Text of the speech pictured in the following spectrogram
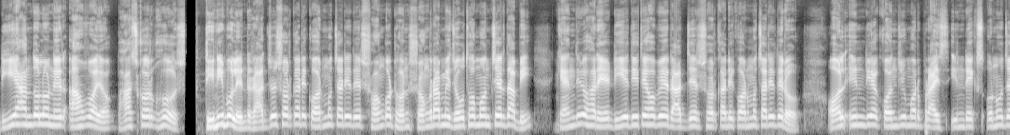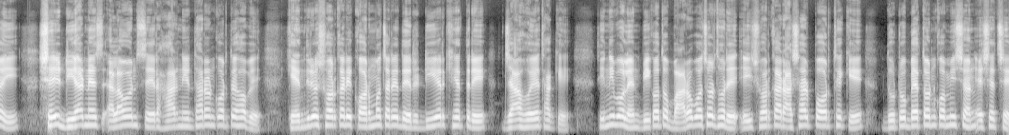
ডিএ আন্দোলনের আহ্বায়ক ভাস্কর ঘোষ। তিনি বলেন, রাজ্য সরকারি কর্মচারীদের সংগঠন সংগ্রামী যৌথ মঞ্চের দাবি, কেন্দ্রীয় হারে ডিএ দিতে হবে রাজ্যের সরকারি কর্মচারীদেরও। All India consumer price index অনুযায়ী সেই ডিয়ারনেস অ্যালাওয়েন্সের হার নির্ধারণ করতে হবে। কেন্দ্রীয় সরকারি কর্মচারীদের ডিএর ক্ষেত্রে যা হয়ে থাকে। তিনি বলেন, বিগত বারো বছর ধরে এই সরকার আসার পর থেকে দুটো বেতন কমিশন এসেছে।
